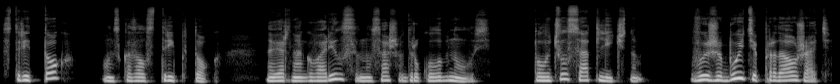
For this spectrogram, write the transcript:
«Стрит-ток?» — он сказал «стрип-ток». Наверное, оговорился, но Саша вдруг улыбнулась. Получился отличным. «Вы же будете продолжать?»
